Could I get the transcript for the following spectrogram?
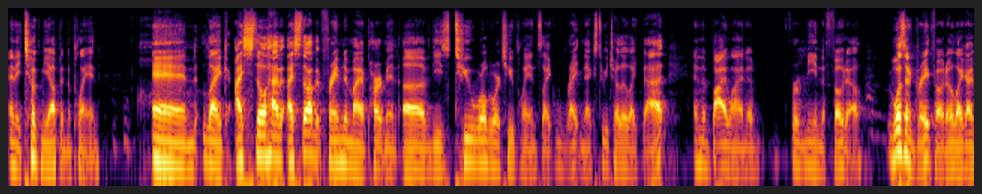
and they took me up in the plane. And like I still have I still have it framed in my apartment of these two World War II planes like right next to each other like that, and the byline of for me in the photo. It wasn't a great photo. Like I,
